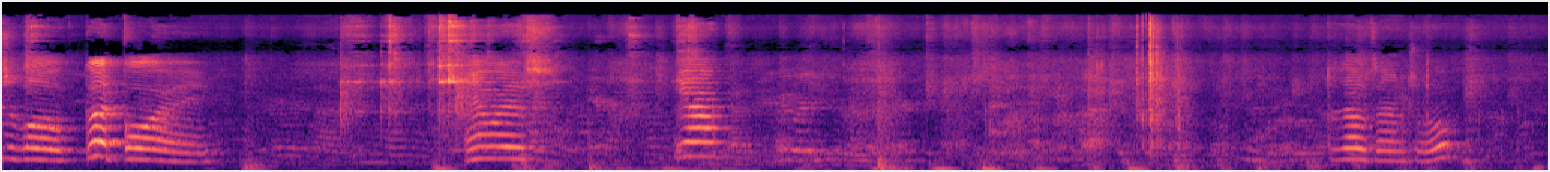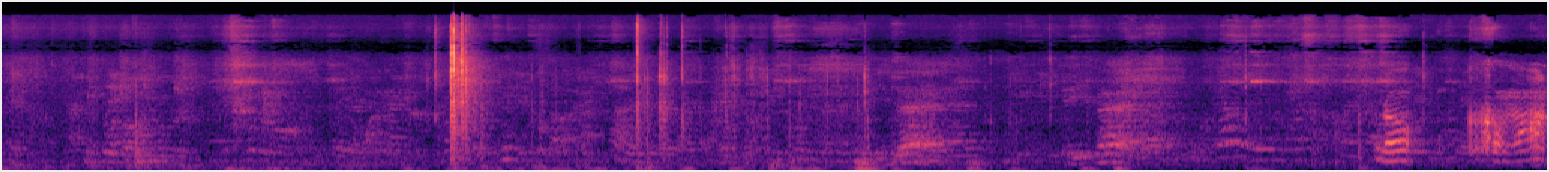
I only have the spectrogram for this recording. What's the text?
Angelo. Good boy. Anyways, yeah. That was Angelo. No, come on.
